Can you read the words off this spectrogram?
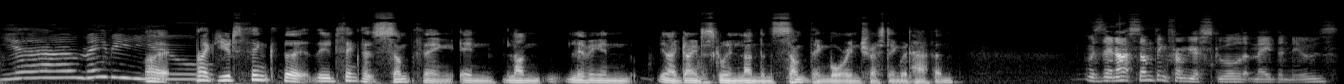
Yeah, maybe Like, you. like you'd think that you'd think that something in London, living in you know going to school in London, something more interesting would happen. Was there not something from your school that made the news?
